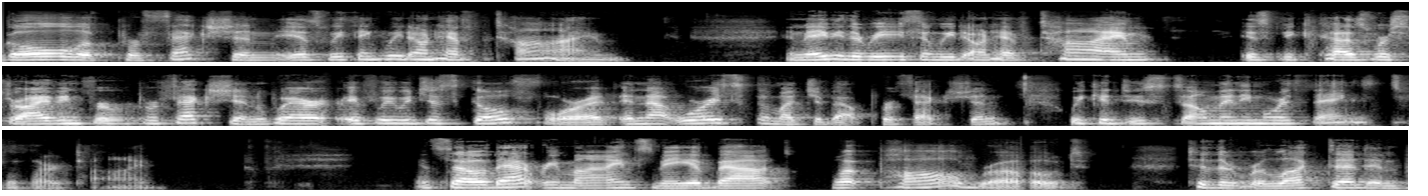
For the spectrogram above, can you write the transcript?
goal of perfection is we think we don't have time. And maybe the reason we don't have time is because we're striving for perfection, where if we would just go for it and not worry so much about perfection, we could do so many more things with our time. And so that reminds me about what Paul wrote to the reluctant and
